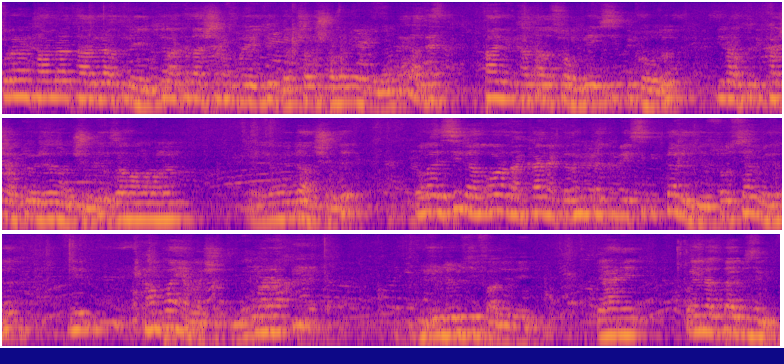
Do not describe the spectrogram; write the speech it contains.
buranın tamirat tadilatı ile ilgili arkadaşlarımız buraya girdiler, çalışmalarını yapıyorlar. Herhalde timing hatası oldu, bir eksiklik oldu. Bir hafta, birkaç hafta önceden açıldı. Zamanlamanın e, önünde açıldı. Dolayısıyla oradan kaynaklanan bir takım eksikliklerle ilgili sosyal medyada bir kampanya başlattım. Bunlara üzüldüğümüzü ifade edeyim. Yani bu evlatlar bizim.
